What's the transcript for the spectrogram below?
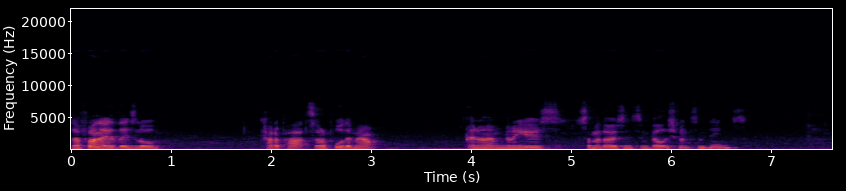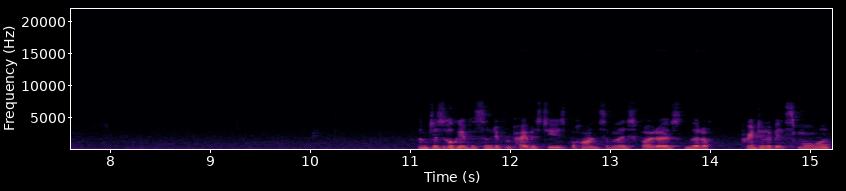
So I find these little cut parts and I pull them out and I'm going to use some of those in some embellishments and things. I'm just looking for some different papers to use behind some of these photos that are printed a bit smaller.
